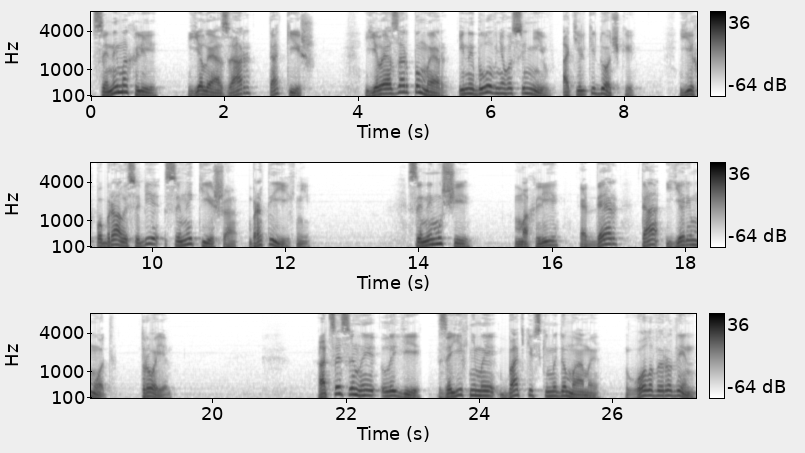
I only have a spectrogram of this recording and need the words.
сини Махлі, Єлеазар та Кіш. Єлеазар помер, і не було в нього синів, а тільки дочки. Їх побрали собі сини Кіша, брати їхні. Сини Муші, Махлі, Едер та Єрімот троє. А це сини Леві за їхніми батьківськими домами, голови родин,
